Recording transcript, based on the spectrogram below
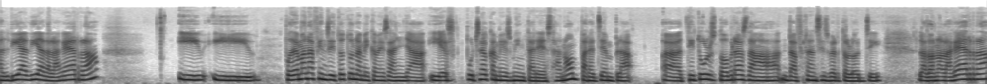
el dia a dia de la guerra i, i podem anar fins i tot una mica més enllà, i és potser el que més m'interessa, no? Per exemple, eh, títols d'obres de, de Francis Bertolozzi. La dona a la guerra,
